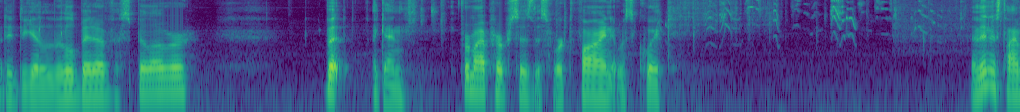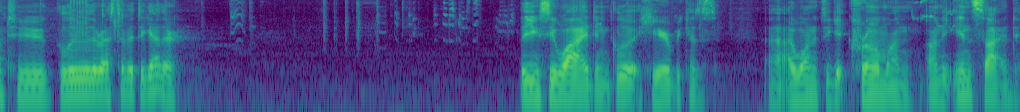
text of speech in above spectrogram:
I did to get a little bit of a spillover. But again, for my purposes, this worked fine. It was quick. And then it's time to glue the rest of it together. But you can see why I didn't glue it here because uh, I wanted to get chrome on, on the inside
